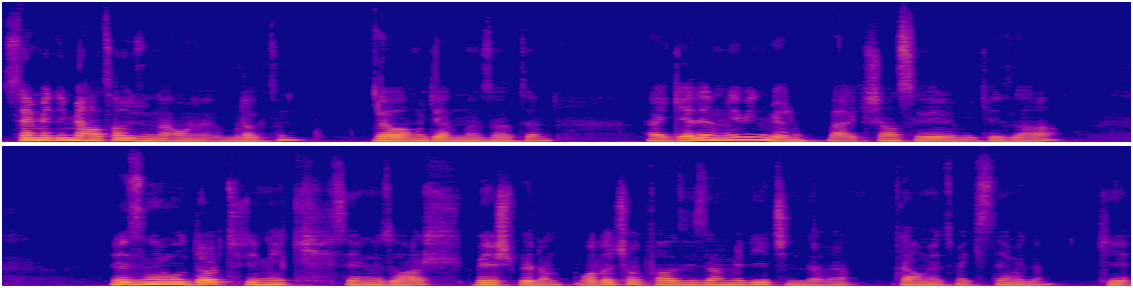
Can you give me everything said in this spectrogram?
sevmediğim bir hata yüzünden bıraktım. Devamı gelmez zaten. Ha, gelir mi bilmiyorum. Belki şans veririm bir kez daha. Resident Evil 4 Remake serimiz var. 5 bölüm. O da çok fazla izlenmediği için de ben devam etmek istemedim. Ki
